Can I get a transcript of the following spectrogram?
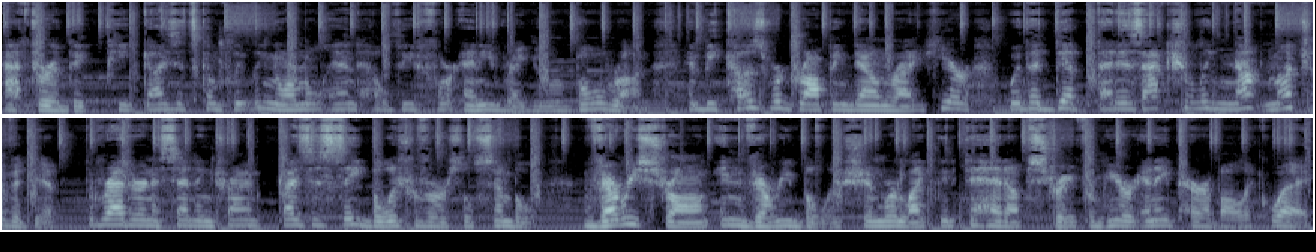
after a big peak. Guys, it's completely normal and healthy for any regular bull run. And because we're dropping down right here with a dip that is actually not much of a dip, but rather an ascending triangle, guys, this is a bullish reversal symbol. Very strong and very bullish, and we're likely to head up straight from here in a parabolic way.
